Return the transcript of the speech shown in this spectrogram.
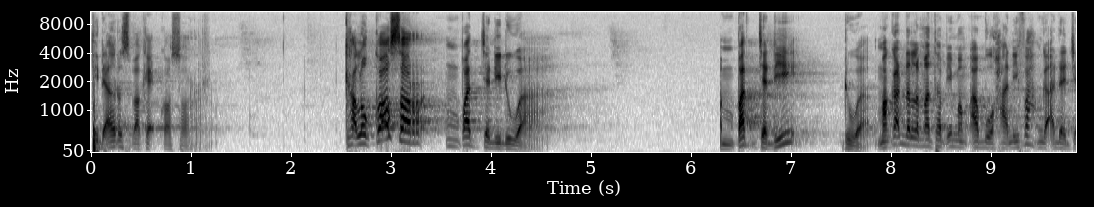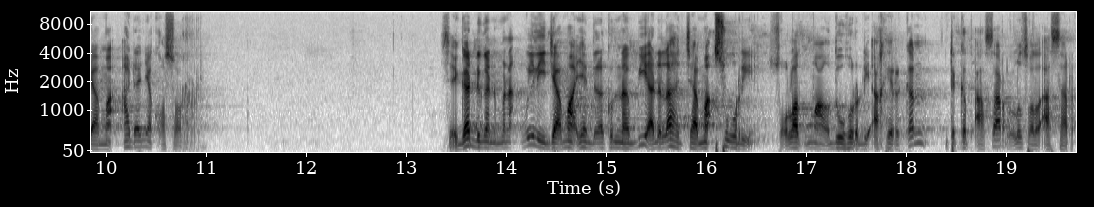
Tidak harus pakai kosor. Kalau kosor, empat jadi dua. Empat jadi dua. Maka dalam madhab Imam Abu Hanifah nggak ada jamak, adanya kosor. Sehingga dengan menakwili jamak yang dilakukan Nabi adalah jamak suri. Sholat duhur diakhirkan dekat asar lalu sholat asar.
